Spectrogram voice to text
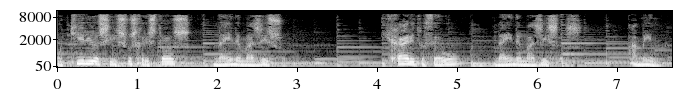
ο Κύριος Ιησούς Χριστός να είναι μαζί σου. Η χάρη του Θεού να είναι μαζί σας. Αμήν.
